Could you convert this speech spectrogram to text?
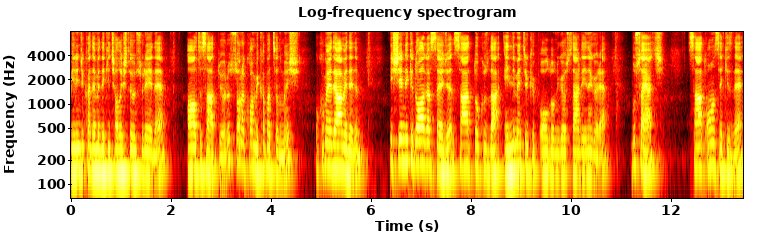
birinci kademedeki çalıştığı süreye de 6 saat diyoruz. Sonra kombi kapatılmış. Okumaya devam edelim. İş yerindeki doğalgaz sayacı saat 9'da 50 metreküp olduğunu gösterdiğine göre bu sayaç saat 18'de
